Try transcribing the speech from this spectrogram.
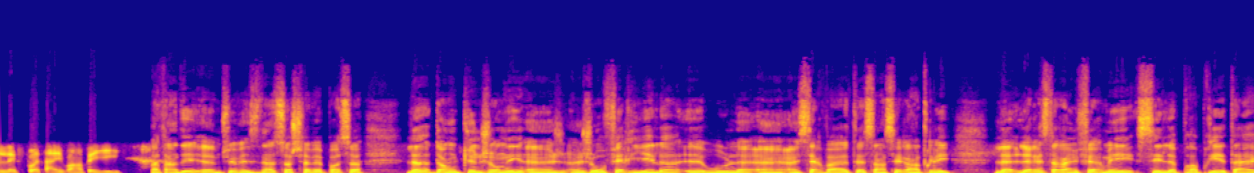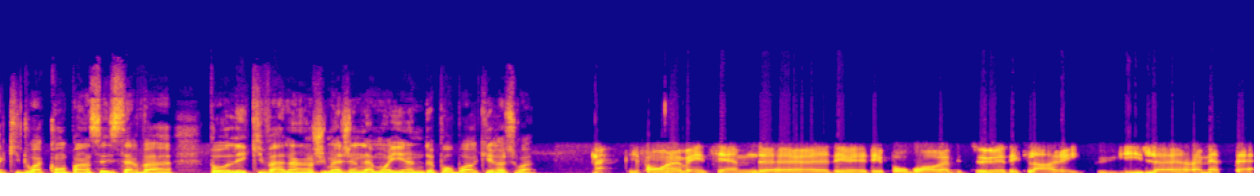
l'exploitant, il va en payer. Attendez, euh, Monsieur Vézina, ça je savais pas ça. Là, donc une journée, un, un jour férié là euh, où le- un, un serveur était censé rentrer, le, le restaurant est fermé, c'est le propriétaire qui doit compenser le serveur pour l'équivalent, j'imagine la moyenne de pourboire qu'il reçoit. Ils font un vingtième de, des- des pourboires habituels déclarés, puis ils le remettent à,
